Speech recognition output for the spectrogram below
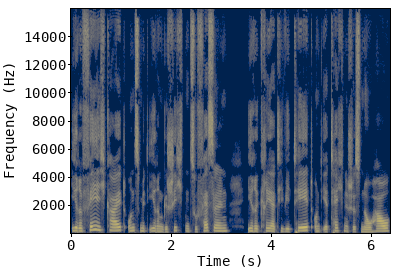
Ihre Fähigkeit, uns mit ihren Geschichten zu fesseln, ihre Kreativität und ihr technisches Know-how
